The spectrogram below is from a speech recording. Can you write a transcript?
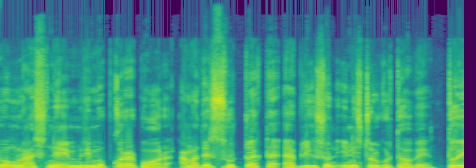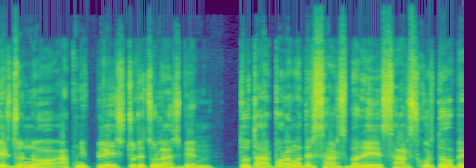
এবং লাস্ট নেম রিমুভ করার পর আমাদের ছোট্ট একটা অ্যাপ্লিকেশন ইনস্টল করতে হবে। তো এর জন্য আপনি প্লে স্টোরে চলে আসবেন। তো তারপর আমাদের সার্চ বারে সার্চ করতে হবে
